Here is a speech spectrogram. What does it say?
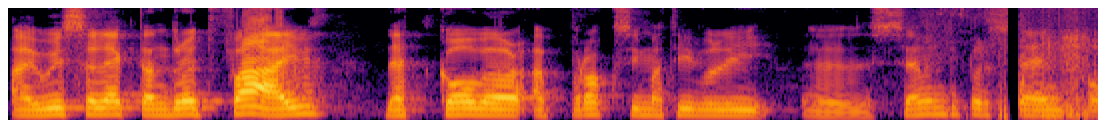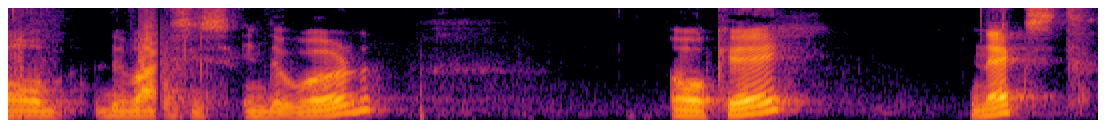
I will select Android 5 that cover approximately 70% uh, of devices in the world. Okay, next.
